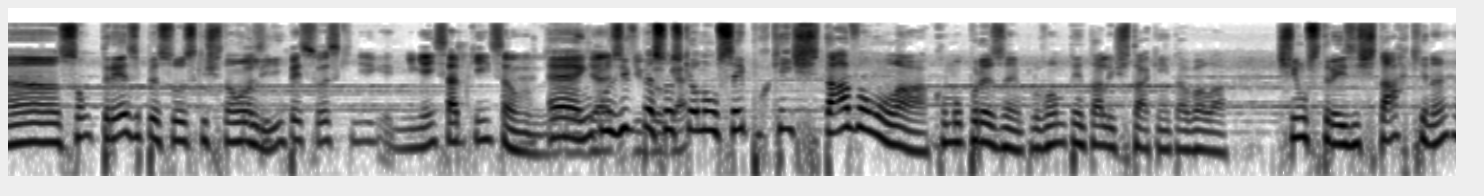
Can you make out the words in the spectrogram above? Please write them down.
Ah, são 13 pessoas que estão Inclusive, ali. Pessoas que ni- ninguém sabe quem são. É, inclusive pessoas que eu não sei porque estavam lá. Como, por exemplo, vamos tentar listar quem tava lá. Tinha os três Stark, né?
